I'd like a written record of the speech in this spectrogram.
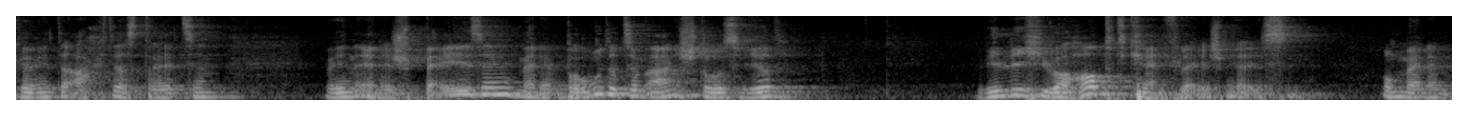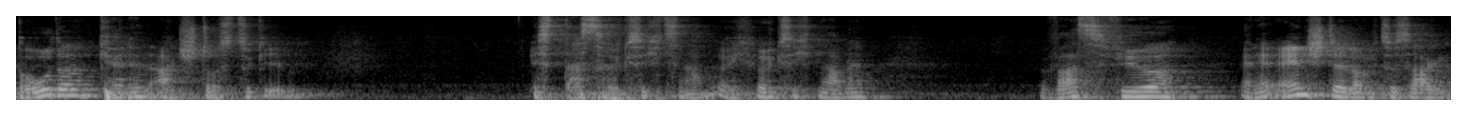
Korinther 8, Vers 13, wenn eine Speise meinem Bruder zum Anstoß wird, will ich überhaupt kein Fleisch mehr essen, um meinem Bruder keinen Anstoß zu geben. Ist das Rücksichtnahme? Rücksichtnahme? Was für eine Einstellung zu sagen,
